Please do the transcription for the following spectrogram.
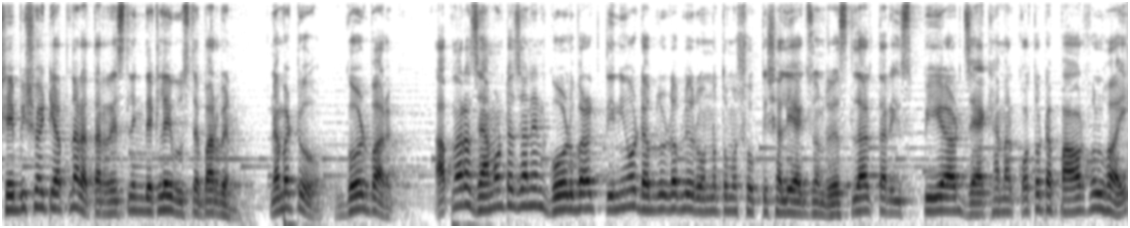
সেই বিষয়টি আপনারা তার রেসলিং দেখলেই বুঝতে পারবেন। নাম্বার টু গোল্ডবার্গ আপনারা যেমনটা জানেন, গোল্ডবার্গ, তিনিও ডাব্লিউডাব্লিউর অন্যতম শক্তিশালী একজন রেসলার। তার স্পিয়ার, জ্যাক হ্যামার কতটা পাওয়ারফুল হয়,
